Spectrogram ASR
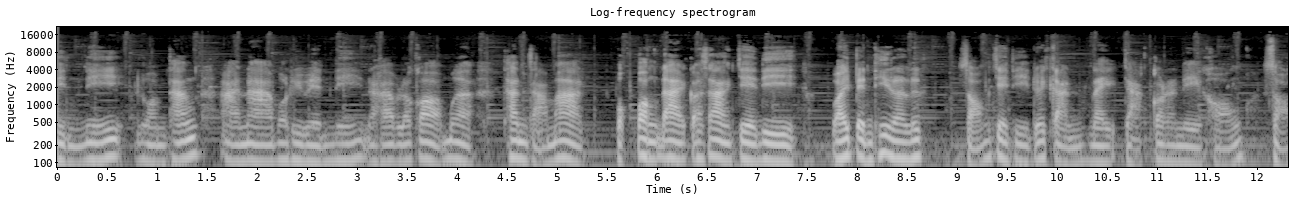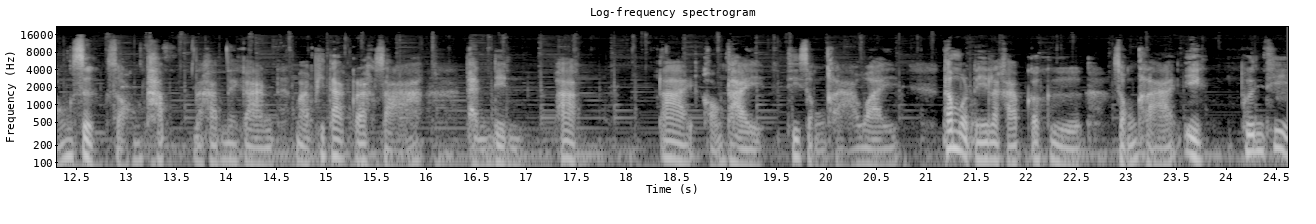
ดินนี้ รวมทั้งอาณาบริเวณนี้นะครับ แล้วก็เมื่อท่านสามารถ ปกป้องได้ก็สร้างเจดีย์ไว้เป็นที่ระลึก2เจดีย์ด้วยกันในจากกรณีของ2ศึก2ทัพนะครับในการมาพิทักษ์รักษาแผ่นดินภาคใต้ของไทยที่สงขลาไว้ ทั้งหมดนี้แหละครับก็คือสงขลาอีกพื้นที่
